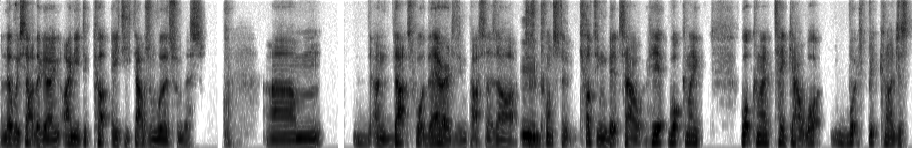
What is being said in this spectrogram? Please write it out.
And they'll be sat there going i need to cut 80000 words from this. Um, and that's what their editing passes are. Just mm. constant cutting bits out. Here what can i what can i take out? What which bit can i just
